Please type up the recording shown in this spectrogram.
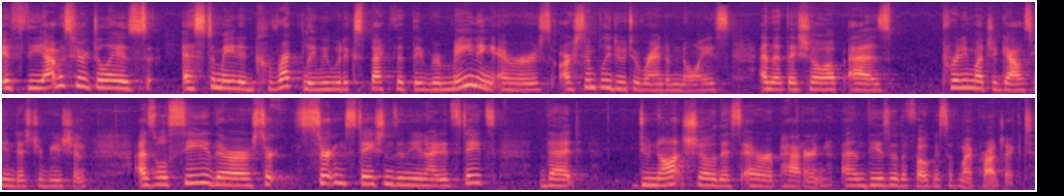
if the atmospheric delay is estimated correctly, we would expect that the remaining errors are simply due to random noise and that they show up as pretty much a Gaussian distribution. As we'll see, there are cer certain stations in the United States that do not show this error pattern, and these are the focus of my project.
